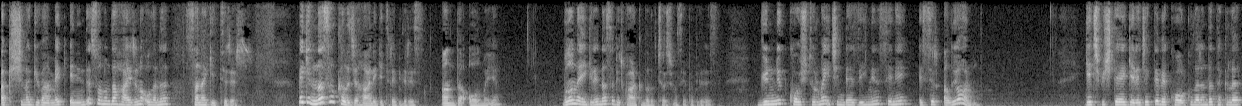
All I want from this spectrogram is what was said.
akışına güvenmek eninde sonunda hayrına olanı sana getirir. Peki nasıl kalıcı hale getirebiliriz anda olmayı? Bununla ilgili nasıl bir farkındalık çalışması yapabiliriz? Günlük koşturma içinde zihnin seni esir alıyor mu? Geçmişte, gelecekte ve korkularında takılı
